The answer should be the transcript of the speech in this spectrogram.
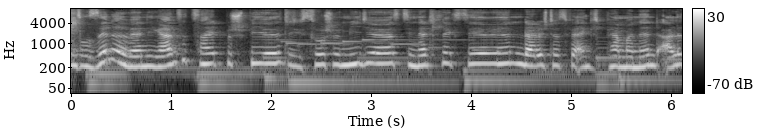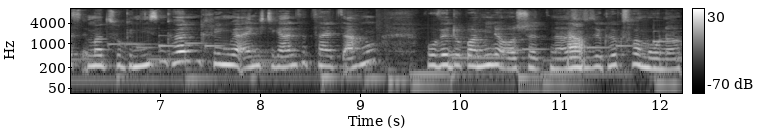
unsere Sinne werden die ganze Zeit bespielt, die Social Medias, die Netflix-Serien. Dadurch, dass wir eigentlich permanent alles immer zu genießen können, kriegen wir eigentlich die ganze Zeit Sachen, wo wir Dopamine ausschütten, also Ja. diese Glückshormone.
